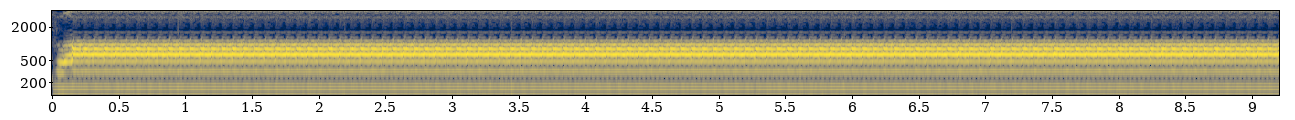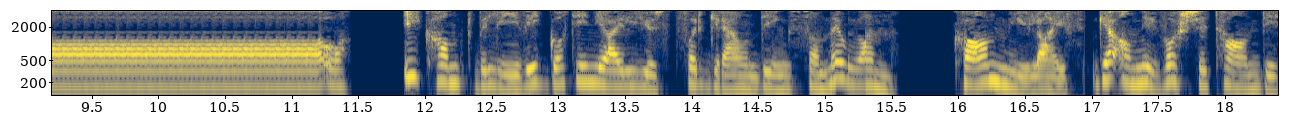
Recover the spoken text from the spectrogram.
I can't believe I got in jail just for grounding someone. Can my life ge any worse than.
